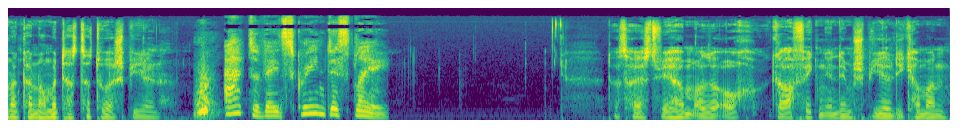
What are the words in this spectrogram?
man kann auch mit Tastatur spielen. Activate screen display. Das heißt, wir haben also auch Grafiken in dem Spiel, die kann man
